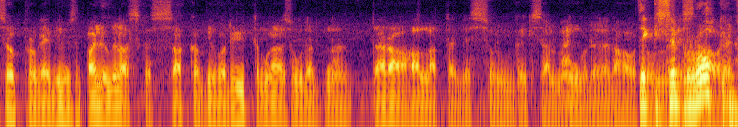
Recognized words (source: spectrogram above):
sõpru käib ilmselt palju külas, kas hakkab juba tüütama ka, suudad nad ära hallata, kes sul kõik seal mängudele tahavad tekkis sõpru rohkem.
